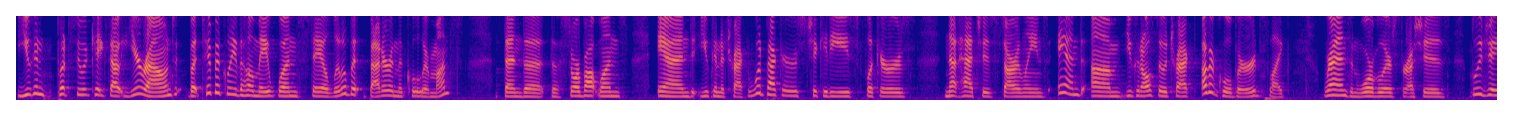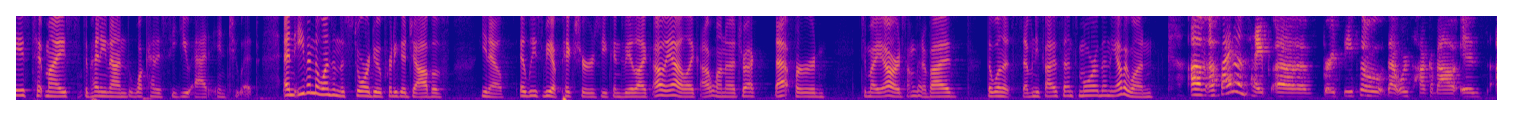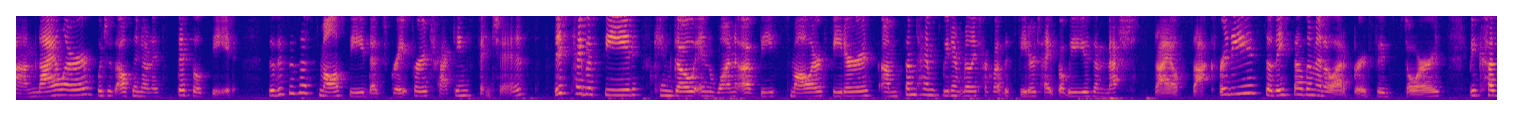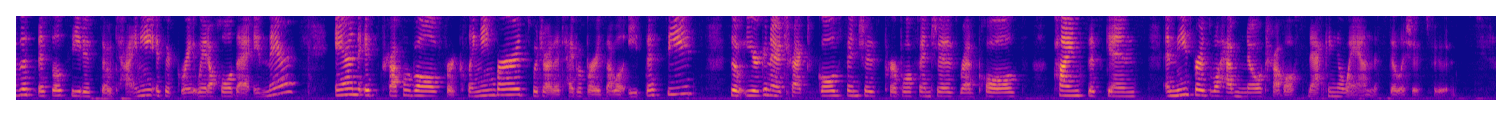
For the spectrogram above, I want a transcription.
You can put suet cakes out year round, but typically the homemade ones stay a little bit better in the cooler months than the, the store bought ones. And you can attract woodpeckers, chickadees, flickers, nuthatches, starlings, and um, you can also attract other cool birds like wrens and warblers, thrushes, blue jays, titmice, depending on what kind of seed you add into it. And even the ones in the store do a pretty good job of, you know, at least via pictures, you can be like, oh yeah, like I want to attract that bird to my yard, so I'm going to buy the one that's 75 cents more than the other one. Um, a final type of bird seed so that we'll talk about is um, nyjer, which is also known as thistle seed. So this is a small seed that's great for attracting finches. This type of seed can go in one of these smaller feeders. Um, sometimes we didn't really talk about this feeder type, but we use a mesh style sock for these. So they sell them at a lot of bird food stores. Because the thistle seed is so tiny, it's a great way to hold that in there. And it's preferable for clinging birds, which are the type of birds that will eat the seeds. So you're going to attract goldfinches, purple finches, redpolls, pine siskins, and these birds will have no trouble snacking away on this delicious food.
